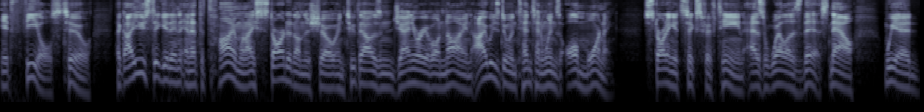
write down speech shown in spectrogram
it feels too. Like I used to get in, and at the time when I started on the show in 2000, January of 09, I was doing 10-10 wins all morning, starting at 6:15, as well as this. Now we had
